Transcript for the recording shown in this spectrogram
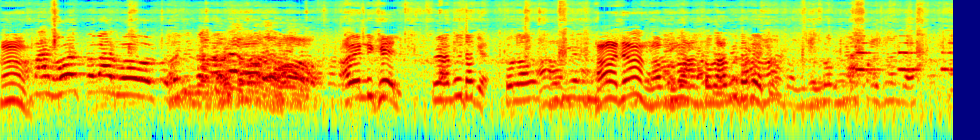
হুম আরে নিখিল তুই আগে থাকে হ্যাঁ যান আপনার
